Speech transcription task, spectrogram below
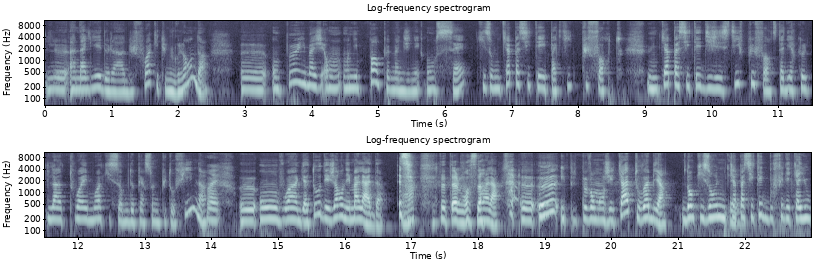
le- un allié de la, du foie qui est une glande. Euh, on peut imaginer, on n'est pas, on peut imaginer, on sait qu'ils ont une capacité hépatique plus forte, une capacité digestive plus forte. C'est-à-dire que là, toi et moi qui sommes deux personnes plutôt fines, Ouais. euh, on voit un gâteau, déjà on est malade. hein. Totalement ça. Voilà. Euh, eux, ils pe- peuvent en manger quatre, tout va bien. Donc, ils ont une capacité de bouffer des cailloux.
